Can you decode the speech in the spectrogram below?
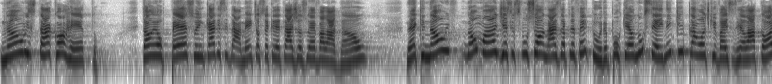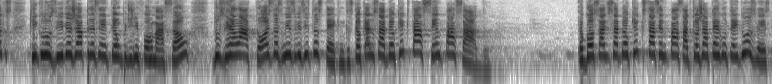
Não está correto. Então, eu peço encarecidamente ao secretário Josué Valadão né, que não, não mande esses funcionários da prefeitura, porque eu não sei nem para onde que vai esses relatórios, que inclusive eu já apresentei um pedido de informação dos relatórios das minhas visitas técnicas, que eu quero saber o que está sendo passado. Eu gostaria de saber o que, que está sendo passado, que eu já perguntei duas vezes.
